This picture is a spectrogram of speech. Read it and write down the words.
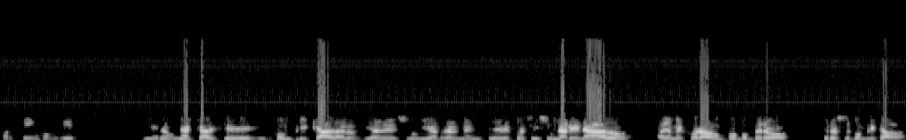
por fin cumplir. Y era una calle complicada los días de lluvia realmente. Después se hizo un arenado, había mejorado un poco, pero, pero se complicaba.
